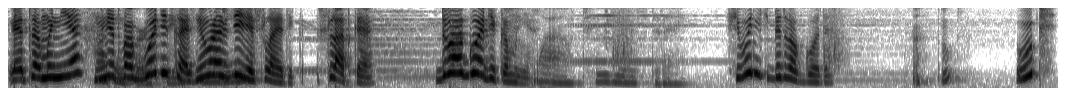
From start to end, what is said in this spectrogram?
Это мне? Мне два годика? С днем рождения, сладика. сладкая. Два годика мне. Сегодня тебе два года. Упс.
